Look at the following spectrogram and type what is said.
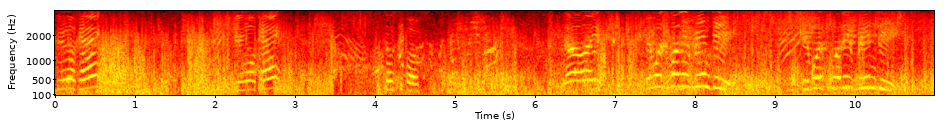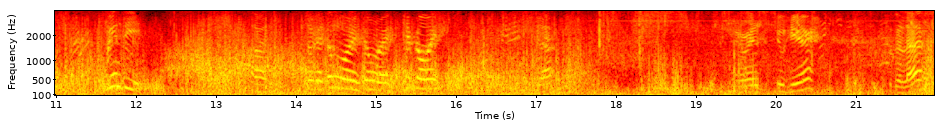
Doing okay? Doing okay? Those folks. No, I, it was really windy. It was really windy. Windy. Uh, okay, don't worry, don't worry. Keep going. Yeah. Aaron's still here. To the left.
